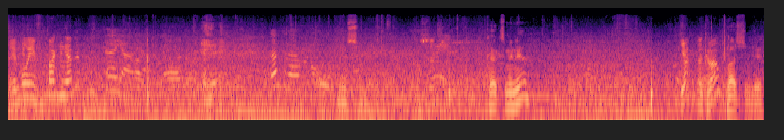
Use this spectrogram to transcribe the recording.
Je een mooie verpakking hebben? Eh, ja. Dank u wel. Alsjeblieft. Kijk eens meneer. Ja, dank u wel. Alsjeblieft.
